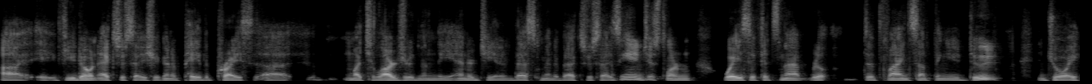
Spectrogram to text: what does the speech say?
uh, if you don't exercise you're going to pay the price uh, much larger than the energy and investment of exercising and just learn ways if it's not real to find something you do enjoy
